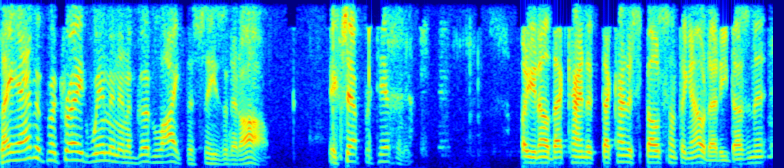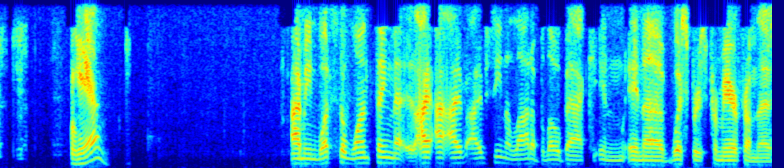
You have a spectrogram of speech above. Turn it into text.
They haven't portrayed women in a good light this season at all, except for Tiffany. Oh, you know that kind of that kind of spells something out, Eddie, doesn't it? Yeah. I mean, what's the one thing that I, I I've I've seen a lot of blowback in in uh, Whispers premiere from this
